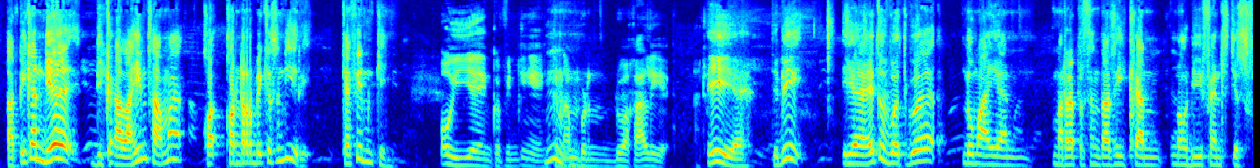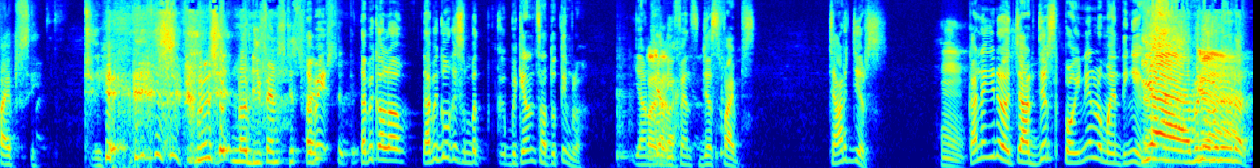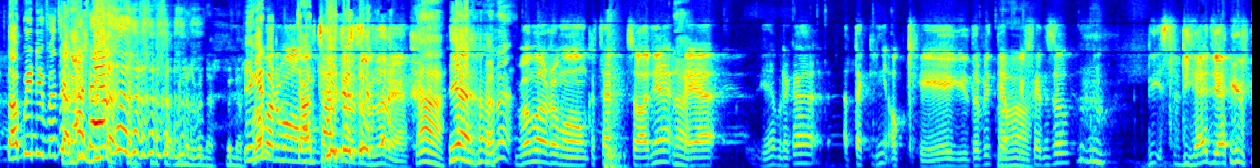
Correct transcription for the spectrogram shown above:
tapi kan dia dikalahin sama co- cornerback sendiri Kevin King Oh iya yang Kevin King ya, yang kena Hmm. burn dua kali ya. Iya, jadi ya itu buat gue lumayan merepresentasikan no defense just vibes sih. no defense just Tapi vibes. itu. tapi kalau tapi gue sempet kepikiran satu tim loh yang Oh, no defense just vibes. Chargers. Hmm. Karena gini loh, Chargers poinnya lumayan tinggi kan. Iya, benar Ya. benar benar. Tapi defense-nya Chargers nggak ada. bisa, Chargers bisa, benar benar benar. Iya Gue kan? baru mau ngomong Chargers. Sebenarnya. Nah, Iya, karena Gue baru mau ngomong ke Chargers soalnya Nah. kayak ya mereka attackingnya oke gitu, tapi tiap Ah. defense tuh di, sedih aja gitu.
